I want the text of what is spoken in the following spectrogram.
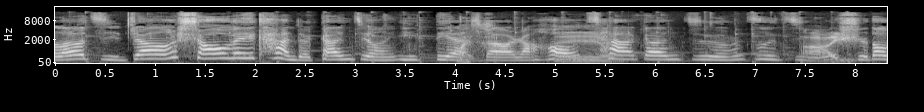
了几张稍微看着干净一点的，然后擦干净自己哎拾掇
